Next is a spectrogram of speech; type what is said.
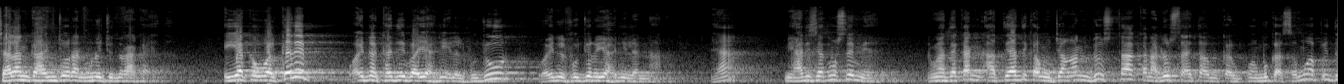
Jalan kehancuran menuju neraka itu. Iya kawal kadib wa inna kadiba yahdi ilal fujur wa innal fujur yahdi ilan nar. Ya. Ini hadis riwayat Muslim ya. Mengatakan hati-hati kamu jangan dusta karena dusta itu akan membuka semua pintu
